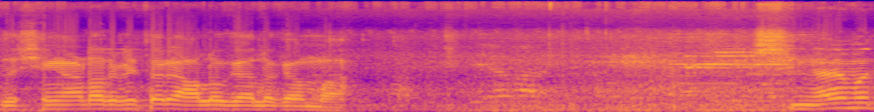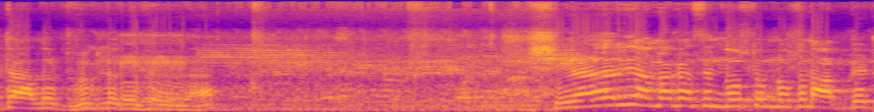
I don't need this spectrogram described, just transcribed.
যে সিঙ্গাড়ার ভিতরে আলো গেল কেমা? সিঙ্গাড়ার মধ্যে আলু ঢুকলো সিঙ্গাড়ারই না। সিঙ্গারারই আমার কাছে নতুন নতুন আপডেট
